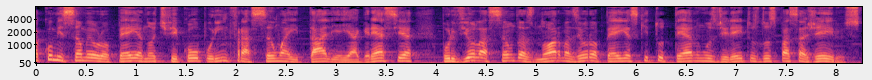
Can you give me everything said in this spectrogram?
A Comissão Europeia notificou por infração a Itália e a Grécia por violação das normas europeias que tutelam os direitos dos passageiros.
